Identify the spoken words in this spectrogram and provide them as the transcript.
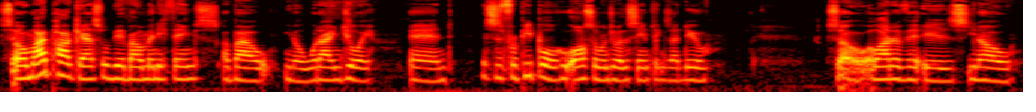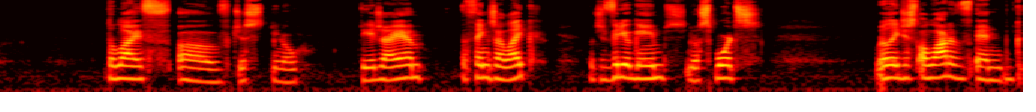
So, my podcast will be about many things, about, you know, what I enjoy. And this is for people who also enjoy the same things I do. So, a lot of it is, you know, the life of just, you know, the age I am, the things I like, which is video games, you know, sports. Really, just a lot of, and,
